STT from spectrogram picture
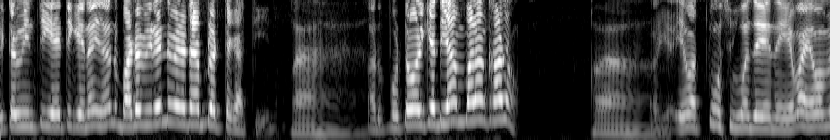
විටවින්ති ඒති ගෙන න්න බඩ විරෙන්න්න වෙන ටැබ්ලට් එකත්තින පොටෝල්ක දියම් බලන් කනවා. ඒවත්කම සුවදයන ඒවා. ඒවම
